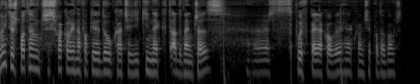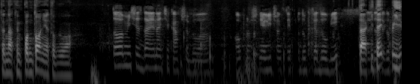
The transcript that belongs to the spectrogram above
No i cóż, potem przyszła kolejna popierdółka, czyli Kinect Adventures. E, Spływ kajakowy, jak wam się podobał? Czy to na tym pontonie to było? To mi się zdaje najciekawsze było. Oprócz nie licząc tej produkcji Adobe. Tak, i te, tego- i,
